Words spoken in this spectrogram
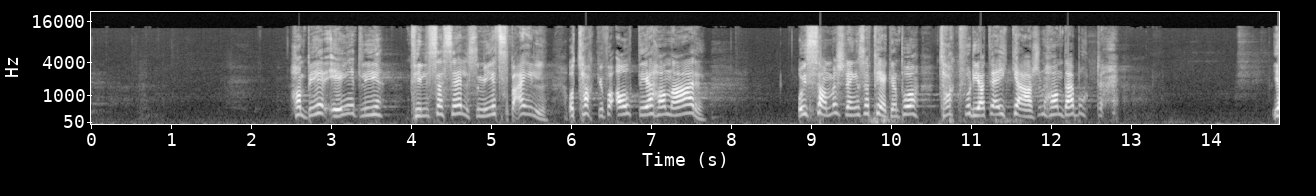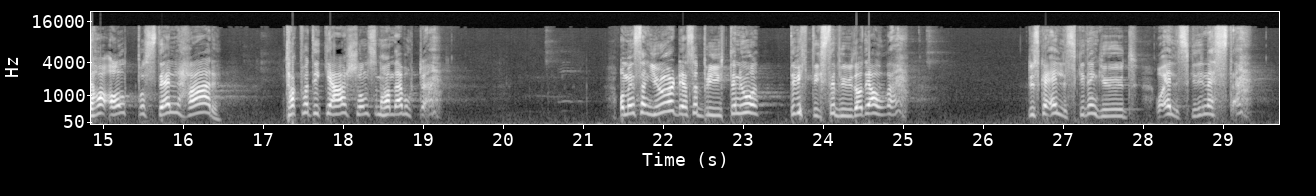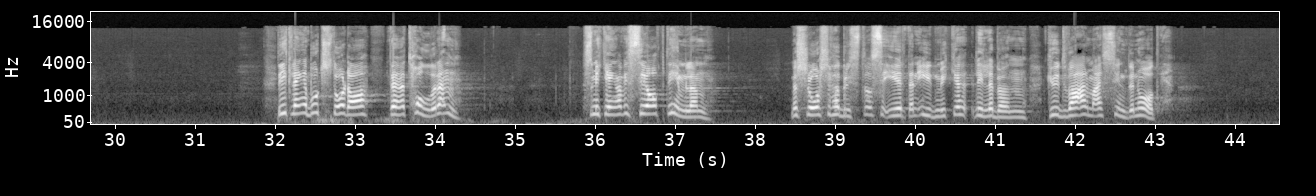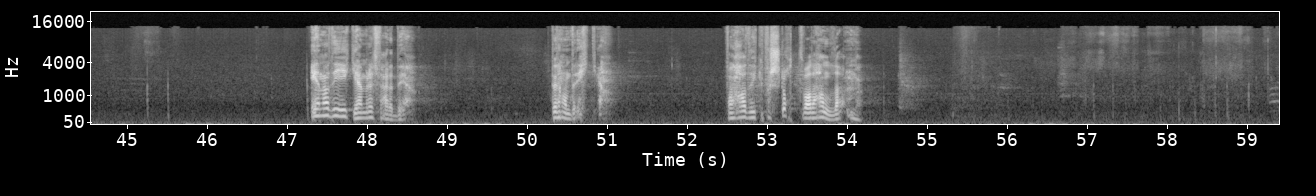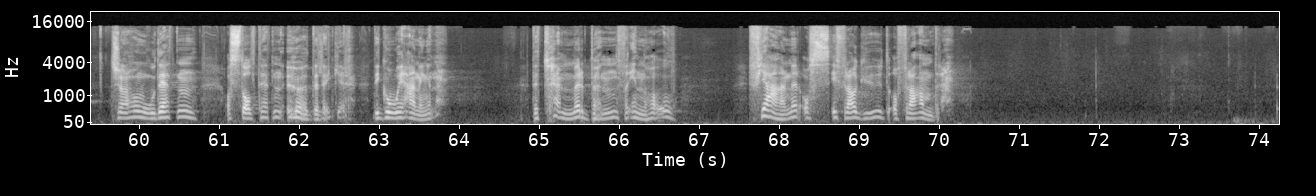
Han ber egentlig til seg selv, som i et speil, og takker for alt det han er. Og I samme sleng så peker han på takk fordi at jeg ikke er som han der borte. Jeg har alt på stell her. Takk for at jeg ikke er sånn som han der borte. Og mens han gjør det, så bryter han jo det viktigste budet av de alle. Du skal elske din Gud og elske din neste. Litt lenger bort står da denne tolleren, som ikke engang vil se opp til himmelen, men slår seg fra brystet og sier den ydmyke lille bønnen Gud, vær meg synder nådig. En av de gikk hjem rettferdig. Den andre ikke. For han hadde ikke forstått hva det handla om. Skjønner Håndmodigheten og stoltheten ødelegger de gode gjerningene. Det tømmer bønnen for innhold. Fjerner oss ifra Gud og fra andre.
